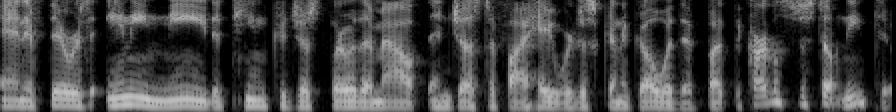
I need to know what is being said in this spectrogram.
And if there was any need, a team could just throw them out and justify, hey, we're just going to go with it. But the Cardinals just don't need to.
